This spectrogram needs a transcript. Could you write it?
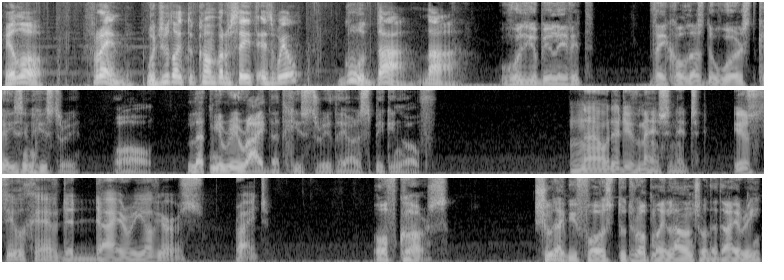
Hello, friend. Would you like to conversate as well? Good, da, da. Would you believe it? They called us the worst case in history. Oh, let me rewrite that history they are speaking of. Now that you've mentioned it, you still have the diary of yours, right? Of course. Should I be forced to drop my lunch or the diary,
